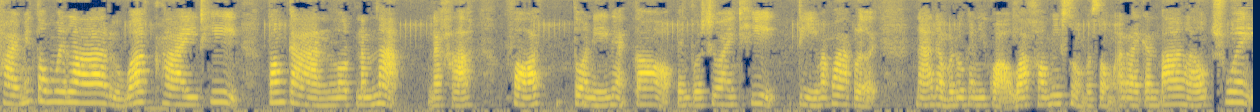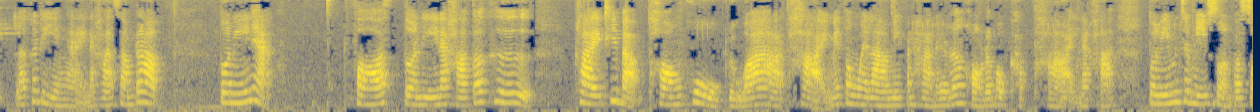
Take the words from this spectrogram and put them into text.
ถ่ายไม่ตรงเวลาหรือว่าใครที่ต้องการลดน้ำหนักนะคะ ฟอสตัวนี้เนี่ยก็เป็นตัวช่วยที่ดีมากๆเลยนะเดี๋ยวมาดูกันดีกว่าว่าเขามีส่วนผสมอะไรกันบ้างแล้วช่วยแล้วก็ดียังไงนะคะสำหรับตัวนี้เนี่ยฟอสตัวนี้นะคะก็คือใครที่แบบท้องผูกหรือว่าถ่ายไม่ตรงเวลามีปัญหาในเรื่องของระบบขับถ่ายนะคะ ตัวนี้มันจะมีส่วนผส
